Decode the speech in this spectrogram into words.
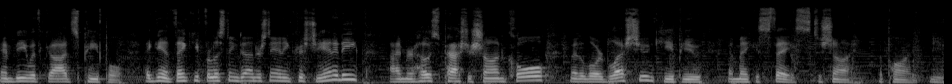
and be with God's people. Again, thank you for listening to Understanding Christianity. I'm your host, Pastor Sean Cole. May the Lord bless you and keep you and make his face to shine upon you.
